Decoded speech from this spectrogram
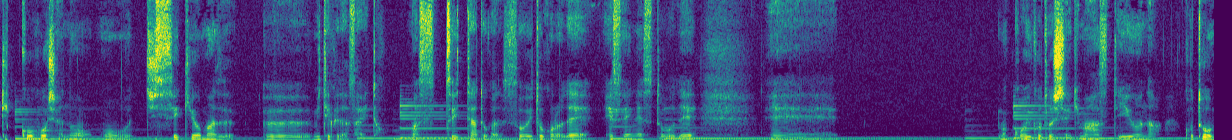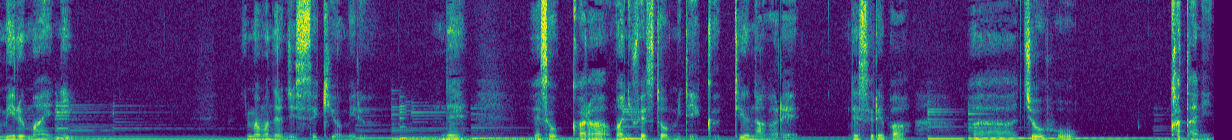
立候補者の実績をまず見てくださいと、まあ、Twitter とかそういうところで SNS 等で、えー、まあ、こういうことをしていきますっていうようなことを見る前に今までの実績を見る。でそこからマニフェストを見ていくっていう流れ。ですればあ情報型に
